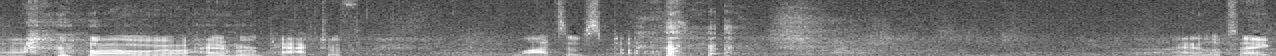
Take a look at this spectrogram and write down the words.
Uh, oh, and we're packed with lots of spells. and it looks like.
